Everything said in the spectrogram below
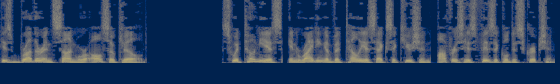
His brother and son were also killed. Suetonius, in writing of Vitellius' execution, offers his physical description.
